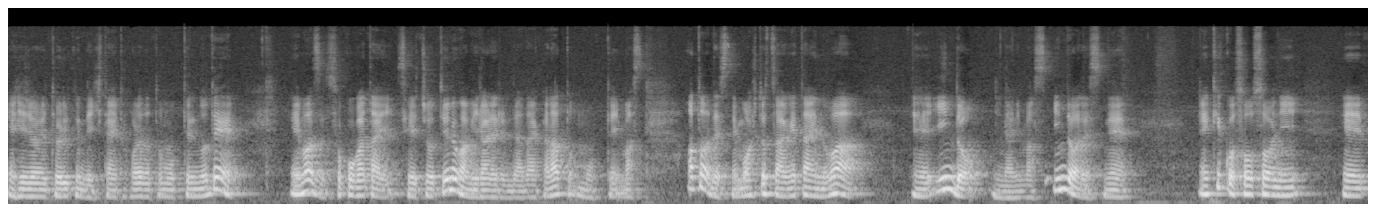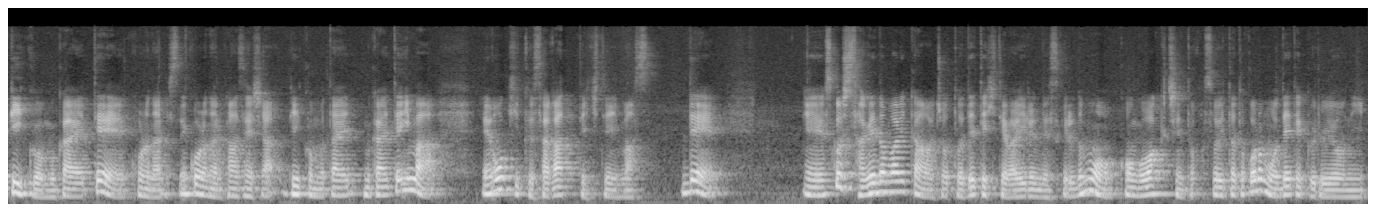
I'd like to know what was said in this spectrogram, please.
非常に取り組んでいきたいところだと思っているのでえまず底堅い成長っていうのが見られるんではないかなと思っています。あとはですねもう一つ挙げたいのはえインドになります。インドはですねえ結構早々にえピークを迎えてコロナですねコロナの感染者ピークを迎えて今え大きく下がってきていますで、えー、少し下げ止まり感はちょっと出てきてはいるんですけれども今後ワクチンとかそういったところも出てくるように、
